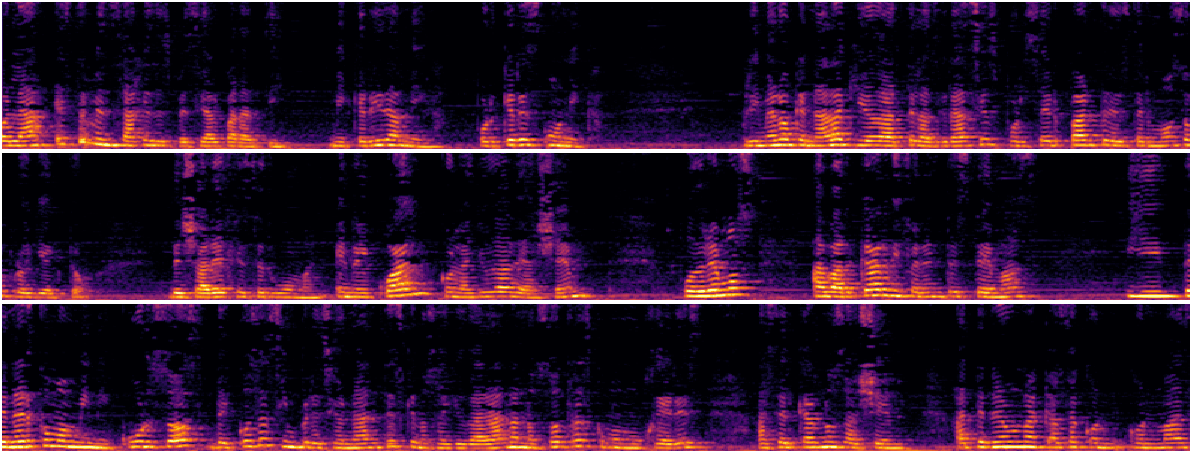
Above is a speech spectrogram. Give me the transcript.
Ahora, este mensaje es especial para ti, mi querida amiga, porque eres única. Primero que nada, quiero darte las gracias por ser parte de este hermoso proyecto de Share Gesed Woman, en el cual, con la ayuda de Hashem, podremos abarcar diferentes temas y tener como mini cursos de cosas impresionantes que nos ayudarán a nosotras como mujeres a acercarnos a Hashem, a tener una casa con más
